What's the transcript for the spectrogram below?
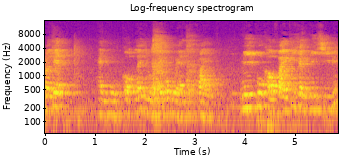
ประเทศแห่งหมู่เกาะและอยู่ในวงแหวนไฟ มีภูเขาไฟที่ยังมีชีวิต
